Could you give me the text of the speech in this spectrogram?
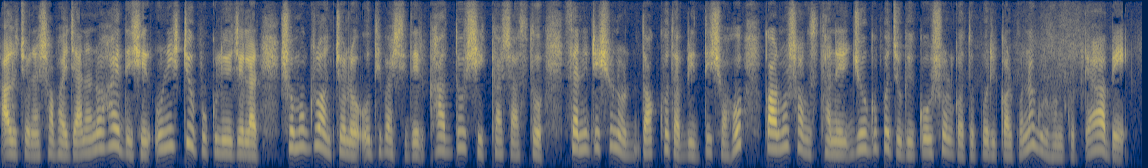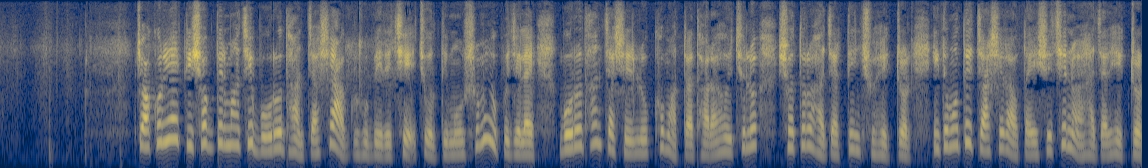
আলোচনা সভায় জানানো হয়, দেশের উনিশটি উপকূলীয় জেলার সমগ্র অঞ্চল ও অধিবাসীদের খাদ্য, শিক্ষা, স্বাস্থ্য, স্যানিটেশন ও দক্ষতা বৃদ্ধি সহ কর্মসংস্থানের যুগোপযোগী কৌশলগত পরিকল্পনা গ্রহণ করতে হবে। চকরিয়ায় কৃষকদের মাঝে বোরো ধান চাষে আগ্রহ বেড়েছে। চলতি মৌসুমে উপজেলায় বোরো ধান চাষের লক্ষ্যমাত্রা ধরা হয়েছিল সতেরো হাজার তিনশো হেক্টর। ইতিমধ্যে চাষের আওতায় এসেছে নয় হাজার হেক্টর।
